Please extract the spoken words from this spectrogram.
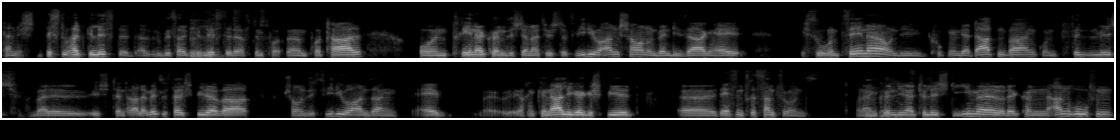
dann bist du halt gelistet. Also du bist halt mhm. gelistet auf dem ähm, Portal und Trainer können sich dann natürlich das Video anschauen und wenn die sagen, ey, ich suche einen Zehner und die gucken in der Datenbank und finden mich, weil ich zentraler Mittelfeldspieler war, schauen sich das Video an, sagen, ey, äh, Regionalliga gespielt, äh, der ist interessant für uns. Und dann können die natürlich die E-Mail oder können anrufen.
